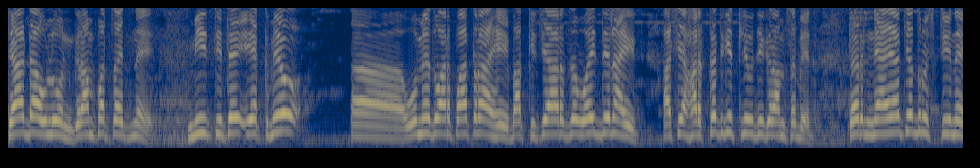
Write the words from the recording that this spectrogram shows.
त्या डावलून ग्रामपंचायतने मी तिथे एकमेव उमेदवार पात्र आहे बाकीचे अर्ज वैध नाहीत अशी हरकत घेतली होती ग्रामसभेत. तर न्यायाच्या दृष्टीने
